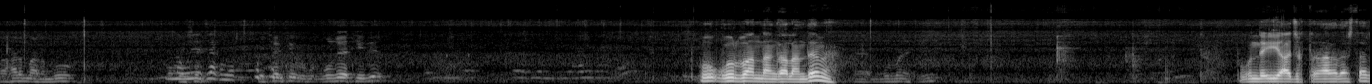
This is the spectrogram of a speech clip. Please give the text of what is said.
Bakalım bakalım bu Bunu uyuyacak mı? geçenki kuzu etiydi. Bu kurbandan kalan değil mi? Bugün de iyi acıktık arkadaşlar.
